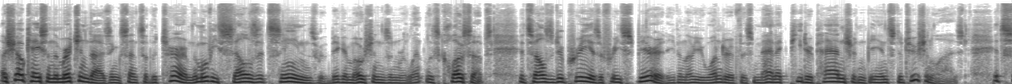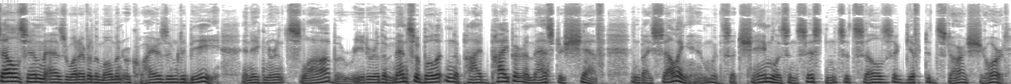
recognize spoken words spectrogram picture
a showcase in the merchandising sense of the term. The movie sells its scenes with big emotions and relentless close ups. It sells Dupree as a free spirit, even though you wonder if this manic Peter Pan shouldn't be institutionalized. It sells him as whatever the moment requires him to be an ignorant slob, a reader of the Mensa Bulletin, a Pied Piper, a master chef. And by selling him with such shameless insistence, it sells a gifted star short.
